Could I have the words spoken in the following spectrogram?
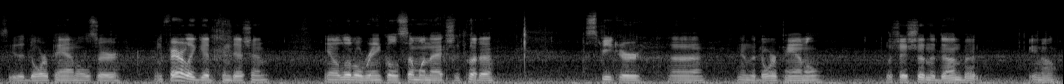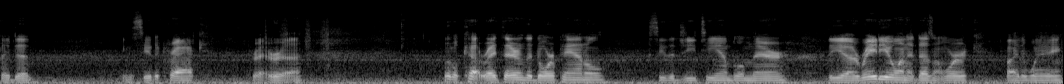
See the door panels are in fairly good condition. You know, little wrinkles. Someone actually put a speaker uh, in the door panel, which they shouldn't have done, but you know, they did. You can see the crack, or uh, little cut right there in the door panel. See the GT emblem there. The uh, radio on it doesn't work, by the way.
